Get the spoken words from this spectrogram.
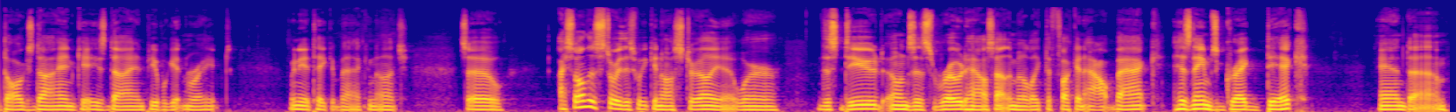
dogs dying, gays dying, people getting raped. We need to take it back a notch. So, I saw this story this week in Australia where this dude owns this roadhouse out in the middle, of, like the fucking outback. His name's Greg Dick, and um,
